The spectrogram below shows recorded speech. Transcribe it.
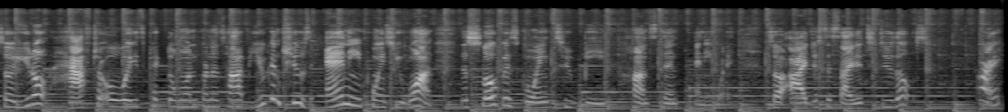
So you don't have to always pick the one from the top. You can choose any points you want. The slope is going to be constant anyway. So I just decided to do those. All right,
